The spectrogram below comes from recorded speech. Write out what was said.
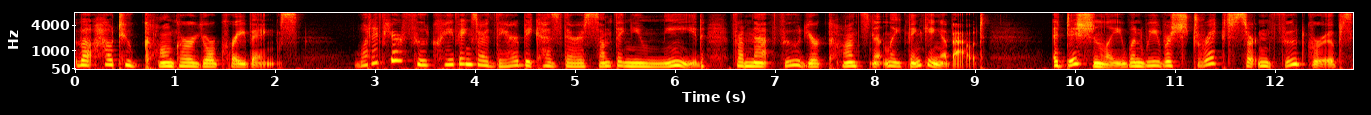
about how to conquer your cravings. What if your food cravings are there because there is something you need from that food you're constantly thinking about? Additionally, when we restrict certain food groups,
